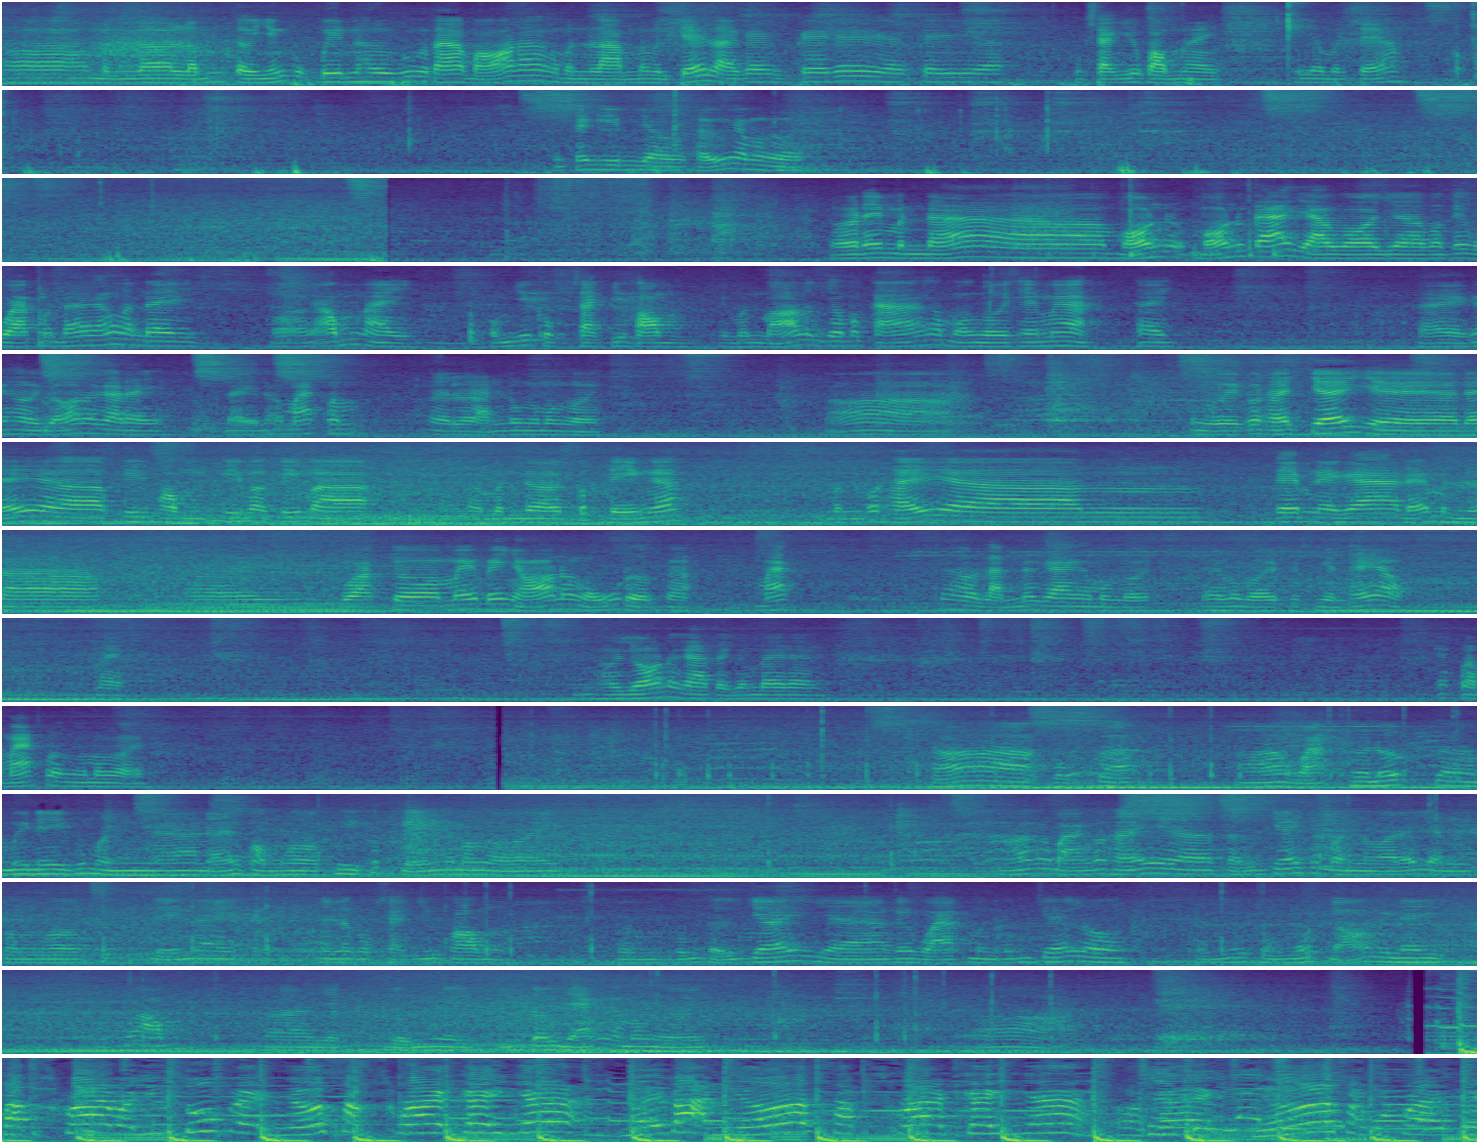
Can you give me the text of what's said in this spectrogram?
À, mình lụm từ những cục pin hư của người ta bỏ đó mình làm mình chế lại cái cái cái, cái, cái cục sạc dự phòng này. Bây giờ mình sẽ mình sẽ ghim vào thử nha mọi người. Rồi đây mình đã à, bỏ bỏ nước đá vào rồi và cái quạt mình đã gắn lên đây. Rồi cái ống này cũng với cục sạc dự phòng thì mình mở lên cho tất cả các mọi người xem nha đây. Đây, cái hơi gió nó ra đây. Đây, nó mát lắm. Đây là lạnh luôn nha mọi người. Đó. Mọi người có thể chế về để à, khi phòng, khi mà khi mà mình ờ, cúp điện á, mình có thể ờ, đem này ra để mình là ờ, quạt cho mấy bé nhỏ nó ngủ được nè, mát. Cái hơi lạnh nó ra nha mọi người. Đây, mọi người nhìn thấy không? Này. Hơi gió nó ra từ trong đây đây rất là mát luôn nha mọi người. Đó cục à, quạt hơi nước ờ, mini của mình à, để phòng ngừa khi cúp điện nha mọi người. Đó, các bạn có thể ờ, tự chế cho mình mà để dành phòng ngừa cúp điện đây. Đây là cục sạc dự phòng. Mình cũng tự chế và cái quạt mình cũng chế luôn. Cũng như cùng mút nhỏ mini. Có ống à, vật dụng thì chỉ đơn giản nha mọi người. Đó. subscribe vào youtube này nhớ subscribe kênh nhá bạn nhớ subscribe kênh nhá. Ok nhớ subscribe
